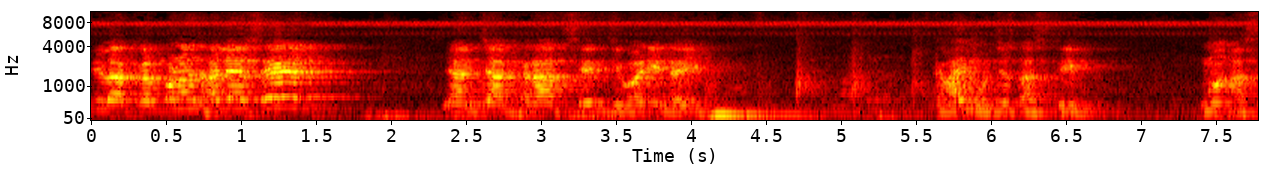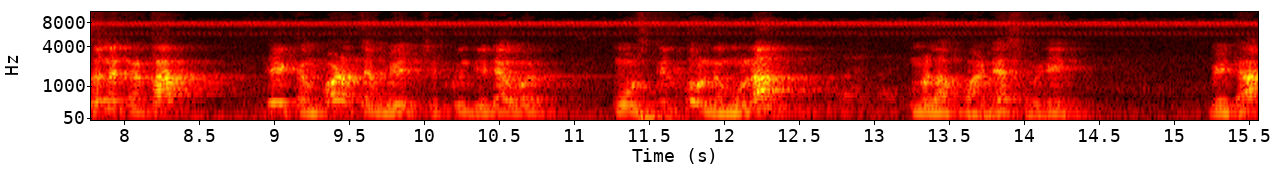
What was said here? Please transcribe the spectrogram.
तिला कल्पना झाली असेल यांच्या घरात शेर जिवाणी नाही. काय मोजत असतील? मग असं न करता हे कंपाळाचं मेट चिटकून दिल्यावर मोजतील तो नमुना मला पाण्यास मिळेल. बेटा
